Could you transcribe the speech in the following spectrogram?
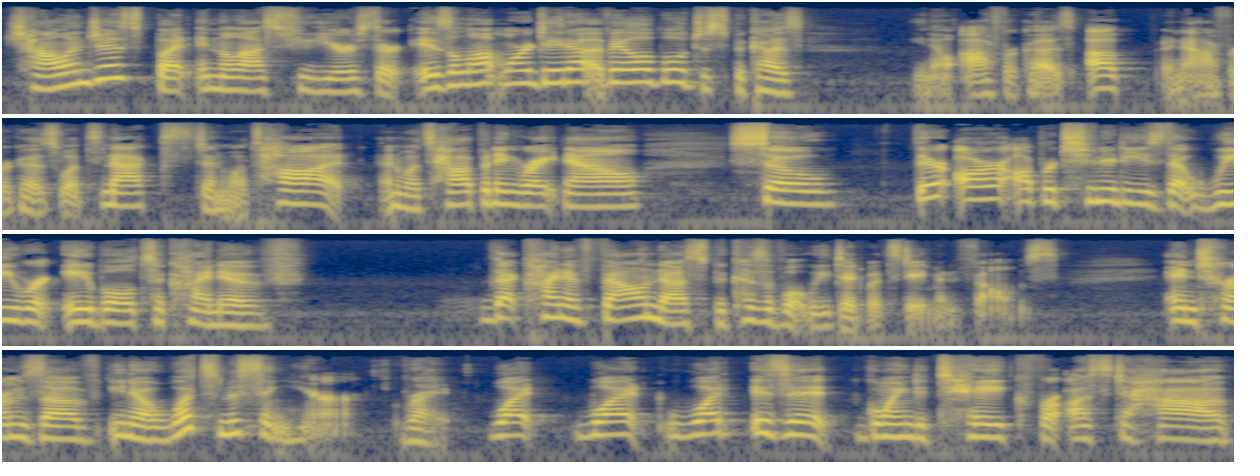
challenges, but in the last few years, there is a lot more data available just because, you know, Africa is up and Africa is what's next and what's hot and what's happening right now. So there are opportunities that we were able to kind of, that kind of found us because of what we did with statement films in terms of, you know, what's missing here? Right. What, what, what is it going to take for us to have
